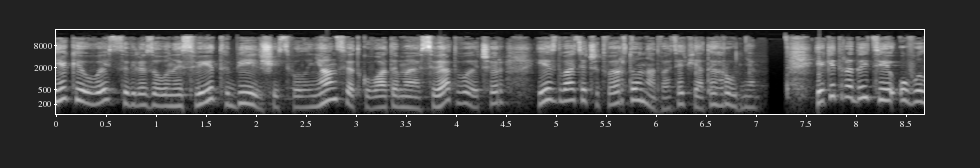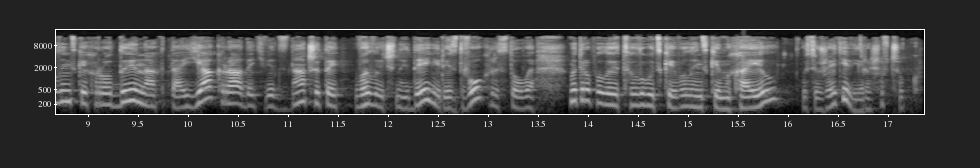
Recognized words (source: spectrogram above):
Як і увесь цивілізований світ, більшість волинян святкуватиме святвечір із 24 на 25 грудня. Які традиції у волинських родинах та як радить відзначити величний день Різдво Христове митрополит Луцький Волинський Михаїл у сюжеті Віри Шевчук.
